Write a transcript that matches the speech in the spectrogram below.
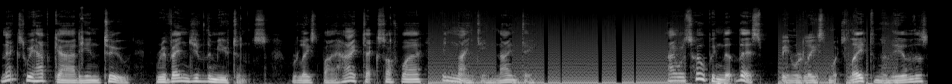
Next we have Guardian 2, Revenge of the Mutants, released by Hi-Tec Software in 1990. I was hoping that this, being released much later than the others,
